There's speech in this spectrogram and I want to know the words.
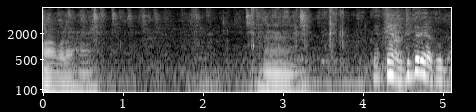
ਆਹ ਵਾਲਾ ਹਾਂ। ਹੂੰ। ਇਹ ਧਿਆਨ ਕਿੱਧਰ ਆ ਤੁਹਾਡਾ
